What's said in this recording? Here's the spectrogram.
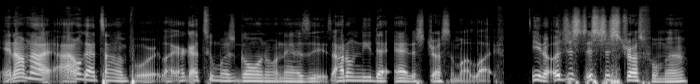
and I'm not. I don't got time for it. Like I got too much going on as is. I don't need that added stress in my life. You know, it's just it's just stressful, man.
